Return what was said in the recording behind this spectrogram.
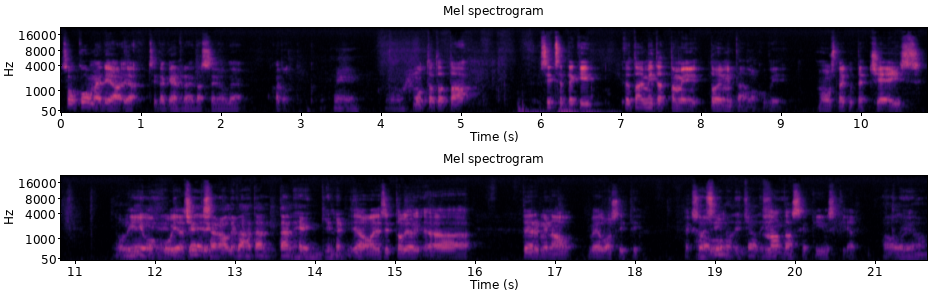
Se on komedia ja sitä genreä tässä ei ole vielä katsottu. Niin. No. Mutta tota, sitten se teki jotain mitattomia toiminta-elokuvia. Mä muistan, kun The Chase oli niin, joku. Ja Chase sitten, oli vähän tämän, tämän henkinen. Joo, ja sitten oli äh, Terminal Velocity. Eikö se no, siinä oli Charlie Natas ja Kinski. Ja oli joo.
